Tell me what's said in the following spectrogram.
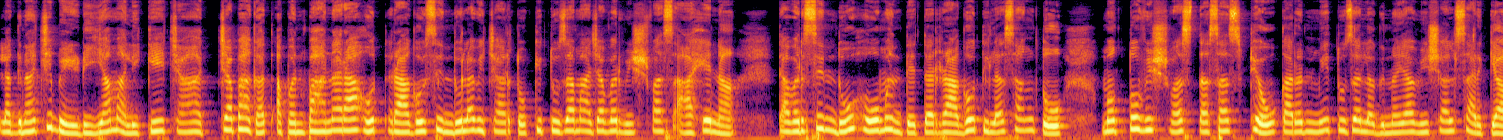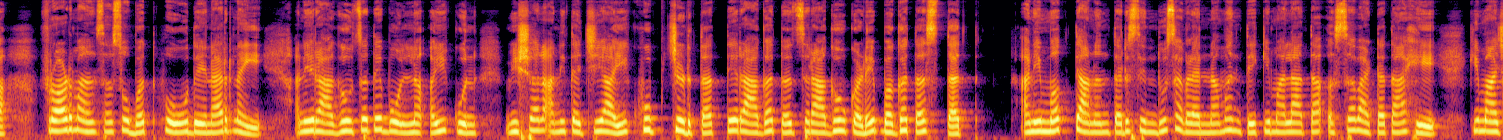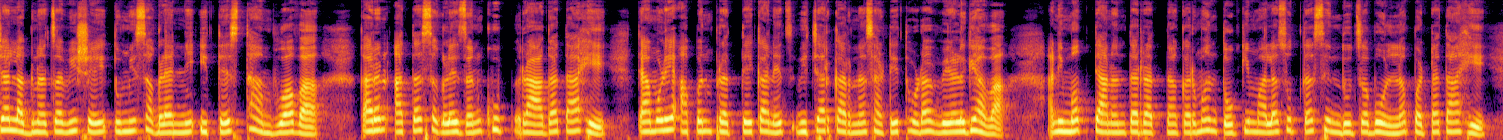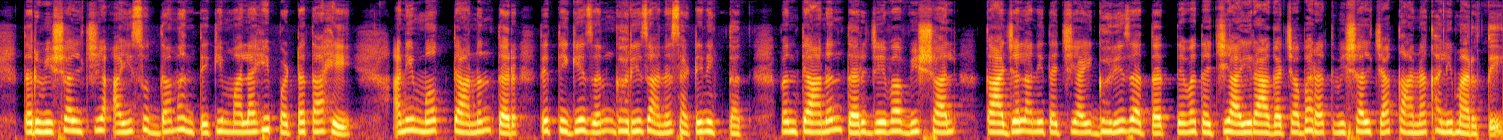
लग्नाची बेडी या मालिकेच्या आजच्या भागात आपण पाहणार आहोत. राघव सिंधूला विचारतो की तुझा माझ्यावर विश्वास आहे ना? त्यावर सिंधू हो म्हणते तर राघव तिला सांगतो मग तो विश्वास तसाच ठेव कारण मी तुझं लग्न या विशालसारख्या फ्रॉड माणसासोबत होऊ देणार नाही. आणि राघवचं ते बोलणं ऐकून विशाल आणि त्याची आई खूप चिडतात. ते रागातच राघवकडे बघत असतात. आणि मग त्यानंतर सिंधू सगळ्यांना म्हणते की मला आता असं वाटत आहे की माझ्या लग्नाचा विषय तुम्ही सगळ्यांनी इथेच थांबवावा. कारण आता सगळेजण खूप रागात आहे. त्यामुळे आपण प्रत्येकानेच विचार करण्यासाठी थोडा वेळ घ्यावा. आणि मग त्यानंतर रत्नाकर म्हणतो की मलासुद्धा सिंधूचं बोलणं पटत आहे. तर विशालची आईसुद्धा म्हणते की मलाही पटत आहे. आणि मग त्यानंतर ते तिघेजण घरी जाण्यासाठी निघतात. पण त्यानंतर जेव्हा विशाल काजल आणि त्याची आई घरी जातात तेव्हा त्याची आई रागाच्या भरात विशालच्या कानाखाली मारते.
